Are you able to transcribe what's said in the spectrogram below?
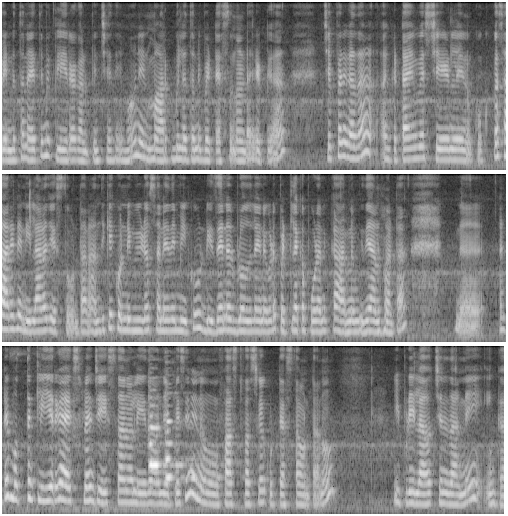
పెన్నుతోనైతే మీకు క్లియర్గా కనిపించేదేమో. నేను మార్క్ బిల్లతోనే పెట్టేస్తున్నాను డైరెక్ట్గా. చెప్పాను కదా ఇంకా టైం వేస్ట్ చేయలేను. ఒక్కొక్కసారి నేను ఇలానే చేస్తూ ఉంటాను. అందుకే కొన్ని వీడియోస్ అనేది మీకు డిజైనర్ బ్లౌజులైనా కూడా పెట్టలేకపోవడానికి కారణం ఇదే అనమాట అంటే మొత్తం క్లియర్గా ఎక్స్ప్లెయిన్ చేస్తానో లేదో అని చెప్పేసి నేను ఫాస్ట్ ఫాస్ట్గా కుట్టేస్తూ ఉంటాను. ఇప్పుడు ఇలా వచ్చిన దాన్ని ఇంకా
